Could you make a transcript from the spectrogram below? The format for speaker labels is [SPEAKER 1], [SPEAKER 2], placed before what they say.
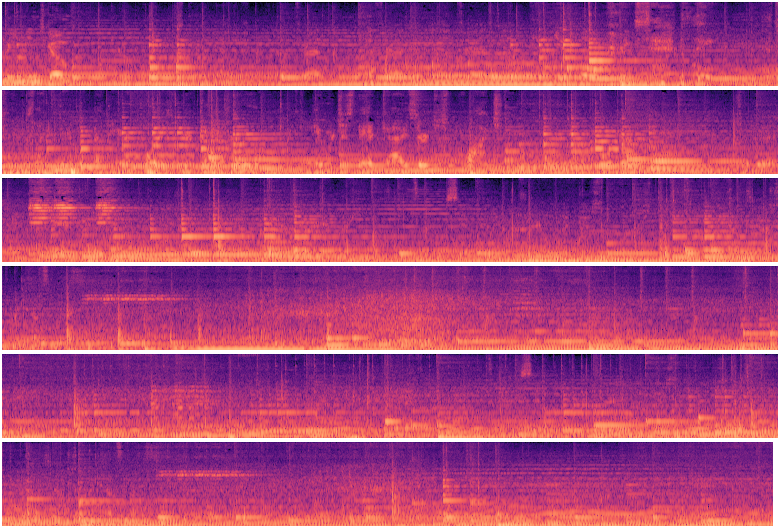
[SPEAKER 1] Green means go. Exactly. That's what it was like at the, at the airport. We were coming through. They were just, they guys. They're just watching.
